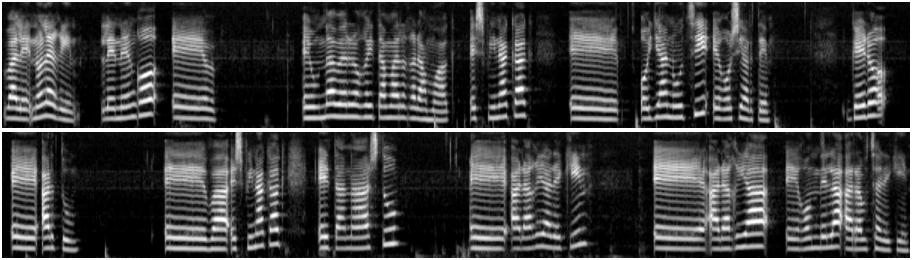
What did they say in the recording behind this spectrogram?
Vale, nola egin? Lehenengo e, eunda berrogeita mar gramoak, espinakak e, oian utzi egosi arte. Gero e, hartu e, ba, espinakak eta nahastu e, aragiarekin e, aragia egon dela arrautzarekin.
